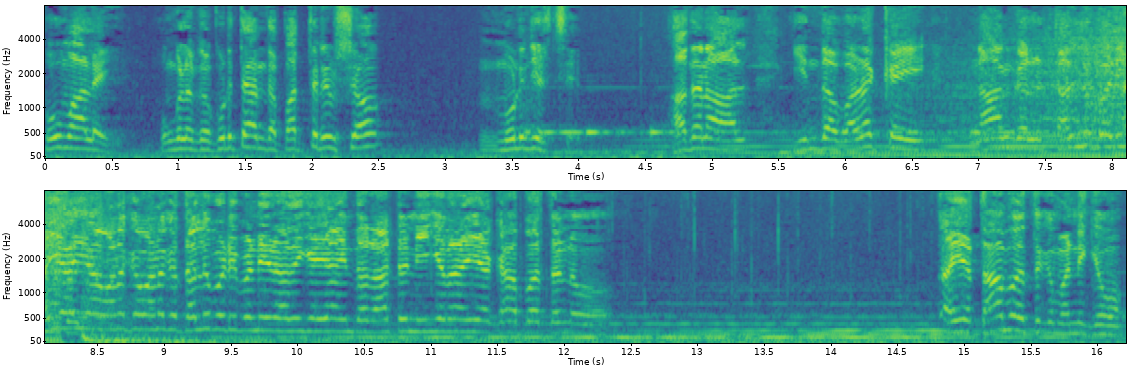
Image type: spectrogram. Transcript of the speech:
பூமாலை உங்களுக்கு கொடுத்த அந்த பத்து நிமிஷம் முடிஞ்சிருச்சு. அதனால் இந்த வழக்கை நாங்கள் தள்ளுபடி ஐயா ஐயா வணக்கம் வணக்கம். தள்ளுபடி பண்ணிடாதீங்க ஐயா. இந்த நாட்டை நீங்க தான் ஐயா காப்பாத்தணும். ஐயா தாமதத்துக்கு மன்னிக்கவும்.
